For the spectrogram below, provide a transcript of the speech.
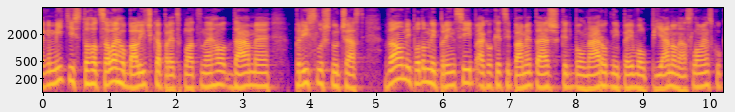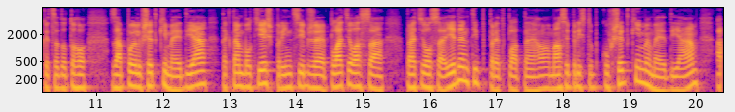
tak my ti z toho celého balíčka predplatného dáme príslušnú časť. Veľmi podobný princíp, ako keď si pamätáš, keď bol národný paywall Piano na Slovensku, keď sa do toho zapojili všetky médiá, tak tam bol tiež princíp, že platila sa, platilo sa jeden typ predplatného, mal si prístup ku všetkým médiám a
